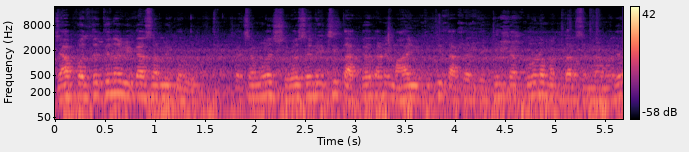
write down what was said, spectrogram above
ज्या पद्धतीनं विकास आम्ही करू त्याच्यामुळे शिवसेनेची ताकद आणि महायुतीची ताकद देखील त्या पूर्ण मतदारसंघामध्ये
